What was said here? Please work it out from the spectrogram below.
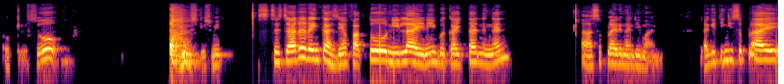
Okay, so excuse me. Secara ringkasnya faktor nilai ni berkaitan dengan uh, supply dengan demand. Lagi tinggi supply,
